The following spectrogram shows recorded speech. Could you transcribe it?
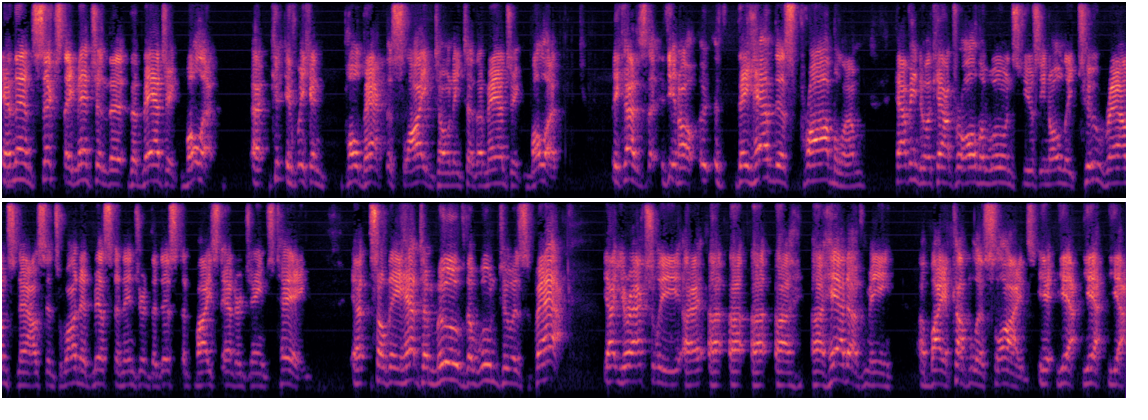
And then six, they mentioned the the magic bullet. Uh, if we can pull back the slide, Tony, to the magic bullet because you know they have this problem having to account for all the wounds using only two rounds now since one had missed and injured the distant bystander James Tague. And so they had to move the wound to his back. Yeah, you're actually uh, uh, uh, uh ahead of me uh, by a couple of slides. Yeah, yeah, yeah.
